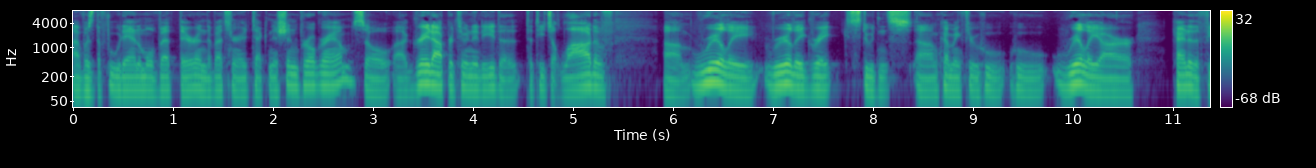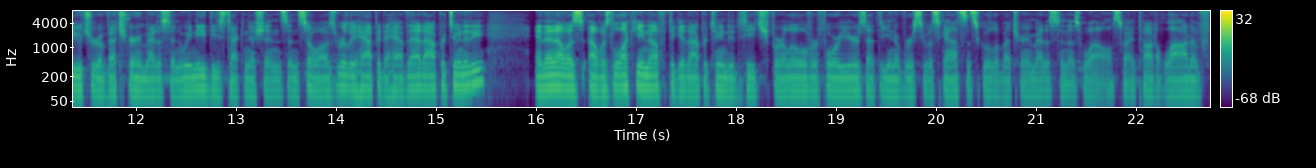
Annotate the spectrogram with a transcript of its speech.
I was the food animal vet there in the veterinary technician program. So, a great opportunity to, to teach a lot of um, really, really great students um, coming through who, who really are kind of the future of veterinary medicine. We need these technicians. And so, I was really happy to have that opportunity. And then I was I was lucky enough to get an opportunity to teach for a little over four years at the University of Wisconsin School of Veterinary Medicine as well. So I taught a lot of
